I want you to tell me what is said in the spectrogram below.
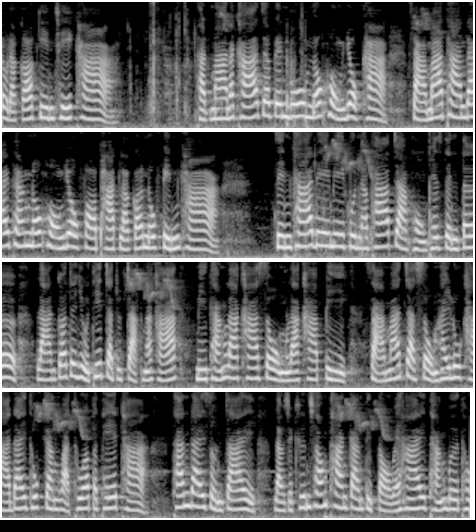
ล แล้วก็กินชีสค่ะ ถัดมานะคะจะเป็นบูมนกหงหยกค่ะ สามารถทานได้ทั้งนกหงหยกฟอร์พัดแล้วก็นกฟินช์ค่ะ สินค้าดีมีคุณภาพจากหงเพชรเซ็นเตอร์ ร้านก็จะอยู่ที่จตุจักรนะคะ มีทั้งราคาส่ง ราคาปลีก สามารถจัดส่งให้ลูกค้าได้ทุกจังหวัดทั่วประเทศค่ะ ท่านใดสนใจ เราจะขึ้นช่องทางการติดต่อไว้ให้ทั้งเบอร์โทร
